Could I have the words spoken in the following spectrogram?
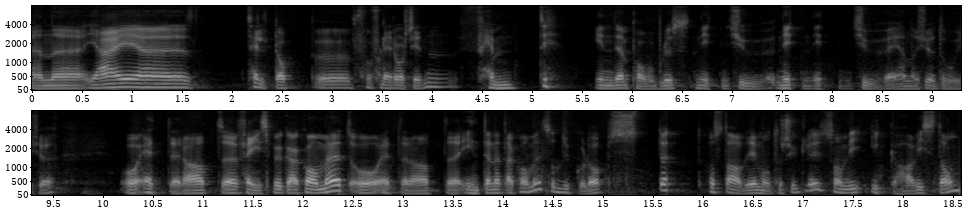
Men uh, jeg uh, telte opp uh, for flere år siden 50 Indian Powerplus 1920, 1919, 20, 21, 22. Og etter at Facebook er kommet, og etter at Internett er kommet, så dukker det opp støtt og stadig motorsykler som vi ikke har visst om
